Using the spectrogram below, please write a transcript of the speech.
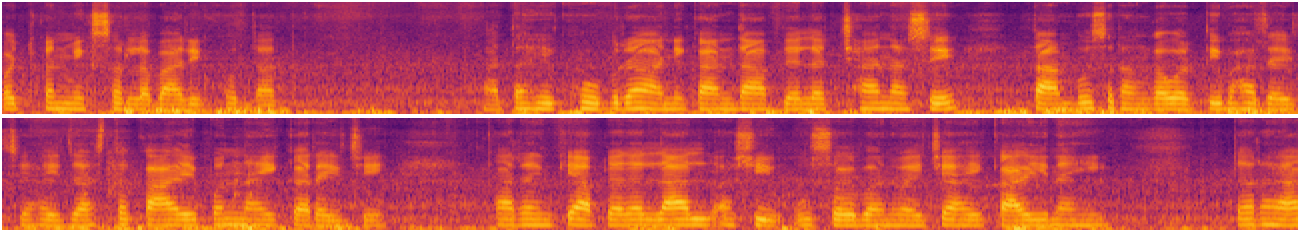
पटकन मिक्सरला बारीक होतात. आता हे खोबरं आणि कांदा आपल्याला छान असे तांबूस रंगावरती भाजायचे आहे. जास्त काळे पण नाही करायचे कारण की आपल्याला लाल अशी उसळ बनवायची आहे काळी नाही. तर हा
